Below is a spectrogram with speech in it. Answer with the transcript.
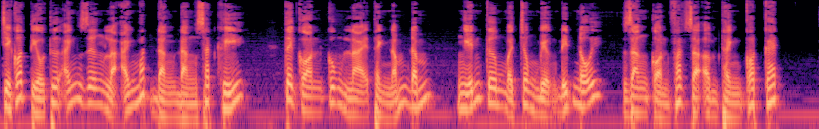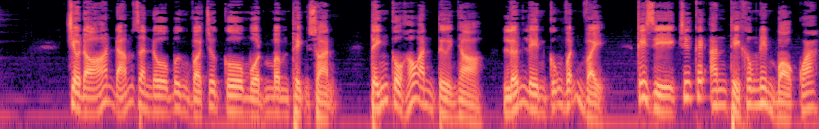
chỉ có tiểu thư ánh dương là ánh mắt đằng đằng sát khí. Tay còn cung lại thành nắm đấm, nghiến cơm ở trong miệng đến nỗi, răng còn phát ra âm thanh cót két. Chiều đó đám gia nô bưng vào cho cô một mâm thịnh soạn. Tính cô háo ăn từ nhỏ, lớn lên cũng vẫn vậy. Cái gì chứ cách ăn thì không nên bỏ qua.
